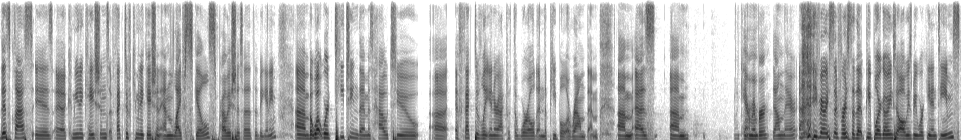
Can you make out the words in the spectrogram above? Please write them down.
This class is uh, communications, effective communication, and life skills. Probably should have said at the beginning. Um, but what we're teaching them is how to uh, effectively interact with the world and the people around them. Um, as um, I can't remember down there. he very first said that people are going to always be working in teams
